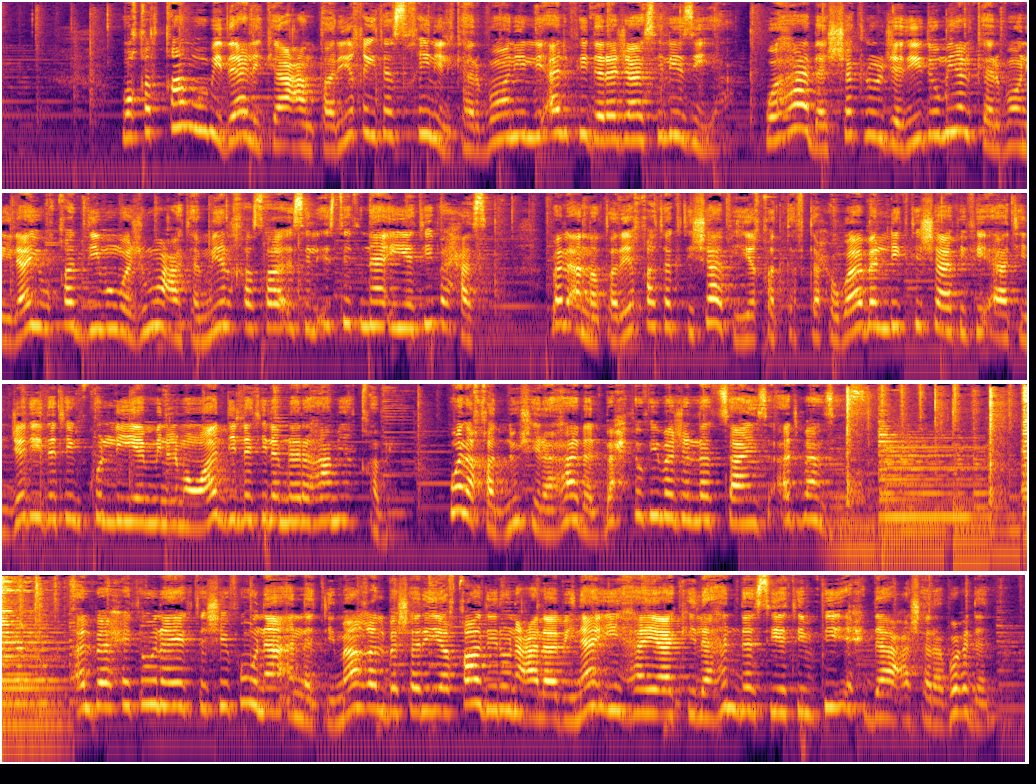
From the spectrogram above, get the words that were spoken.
وقد قاموا بذلك عن طريق تسخين الكربون لألف درجة سيليزية وهذا الشكل الجديد من الكربون لا يقدم مجموعة من الخصائص الاستثنائية فحسب بل أن طريقة اكتشافه قد تفتح بابا لاكتشاف فئات جديدة كليا من المواد التي لم نرها من قبل. ولقد نشر هذا البحث في مجلة ساينس أدفانسز الباحثون يكتشفون أن الدماغ البشري قادر على بناء هياكل هندسية في 11 بعدًا.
